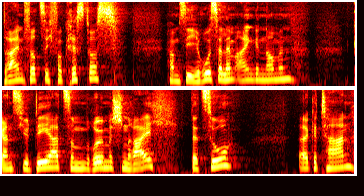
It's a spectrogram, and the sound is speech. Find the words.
43 vor Christus haben sie Jerusalem eingenommen, ganz Judäa zum römischen Reich dazu äh, getan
